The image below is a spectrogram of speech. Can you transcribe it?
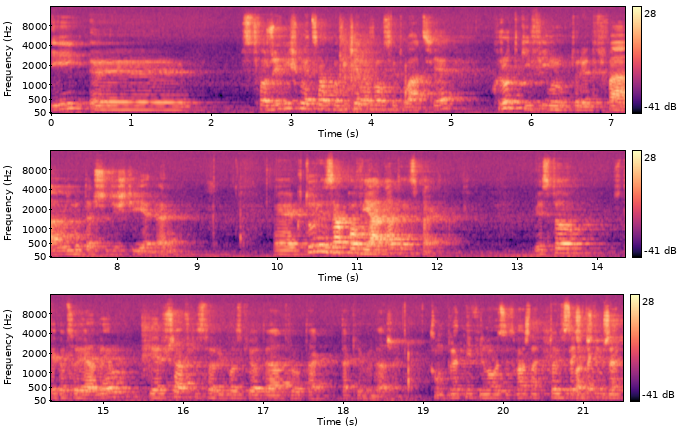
I e, stworzyliśmy całkowicie nową sytuację. Krótki film, który trwa minutę 31, e, który zapowiada ten spektakl. Jest to, z tego co ja wiem, pierwsza w historii polskiego teatru tak, takie wydarzenie. Kompletnie filmowe, co jest ważne, To jest w sensie takim, że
